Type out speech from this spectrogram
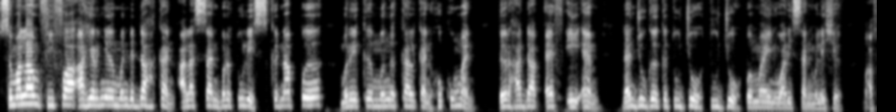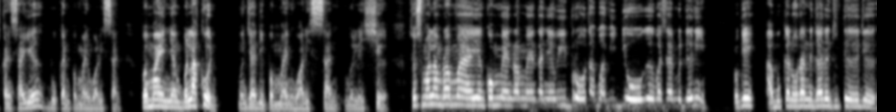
Semalam FIFA akhirnya mendedahkan alasan bertulis kenapa mereka mengekalkan hukuman terhadap FAM dan juga ketujuh-tujuh pemain warisan Malaysia. Maafkan saya, bukan pemain warisan. Pemain yang berlakon menjadi pemain warisan Malaysia. So semalam ramai yang komen, ramai yang tanya, Wih bro tak buat video ke pasal benda ni? Okay, ah, bukan orang negara kita je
